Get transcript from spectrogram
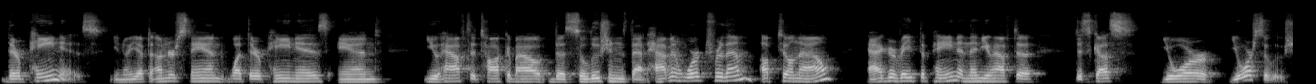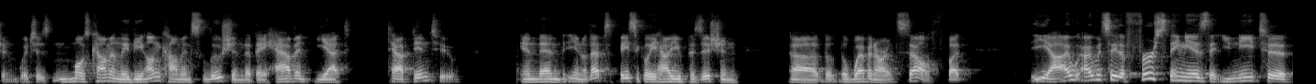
their pain is you know you have to understand what their pain is and you have to talk about the solutions that haven't worked for them up till now aggravate the pain and then you have to discuss your your solution which is most commonly the uncommon solution that they haven't yet tapped into. And then you know that's basically how you position uh, the, the webinar itself. But yeah, I, I, would say the first thing is that you need to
